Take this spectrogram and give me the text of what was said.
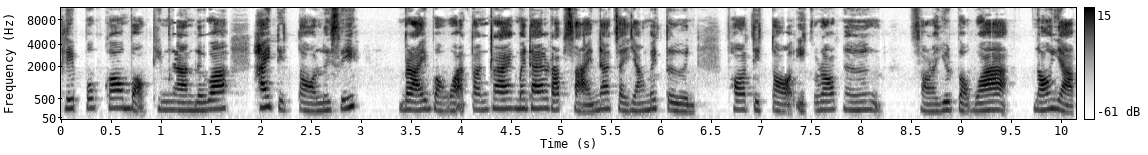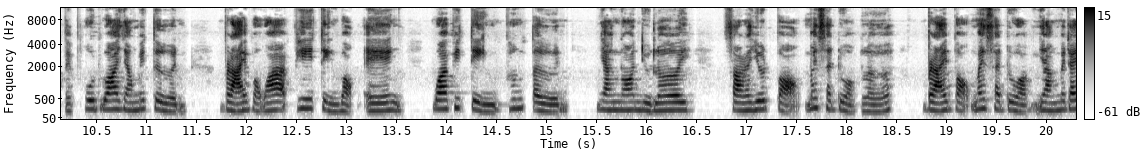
คลิปปุ๊บก็บอกทีมงานเลยว่าให้ติดต่อเลยสิไบรท์บอกว่าตอนแรกไม่ได้รับสายน่าจะยังไม่ตื่น พอติดต่ออีกรอบนึงสรยุทธ์บอกว่าน้องอย่าไปพูดว่ายังไม่ตื่นไบรท์บอกว่าพี่ติ่งบอกเอง ว่าพี่ติ่งเพิ่งตื่น ยังนอนอยู่เลย สรยุทธ์บอกไม่สะดวกเหรอไบรท์บอกไม่สะดวกยังไม่ได้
